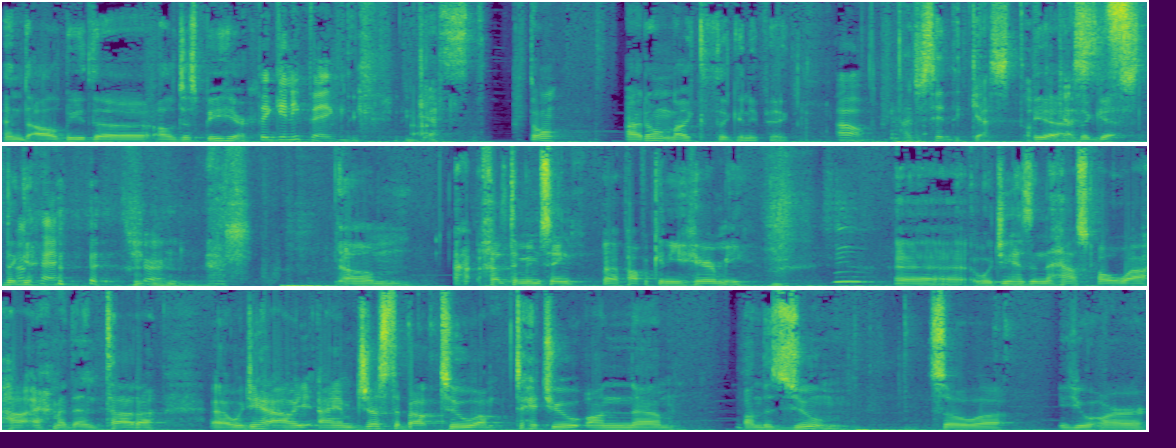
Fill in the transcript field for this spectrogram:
And I'll be the I'll just be here. The guinea pig. The guest. Don't I don't like the guinea pig. Oh, I just said the guest. Of Yeah, the the guest. The guest. okay, sure. Um, Khal Tamim saying, uh, Papa, can you hear me? uh, Wajiha is in the house. Oh, wow. Hi, Ahmed and Tara. Uh, Wajiha, I, I am just about to um, to hit you on um, on the Zoom. So uh, you are.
